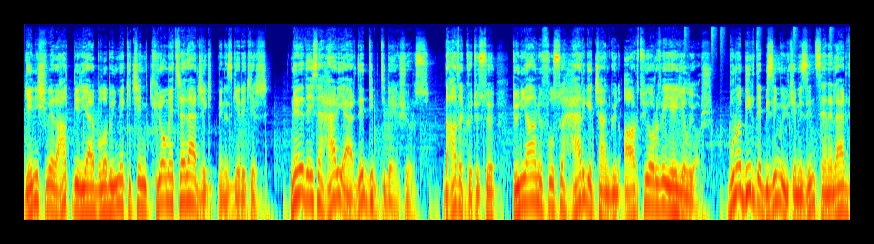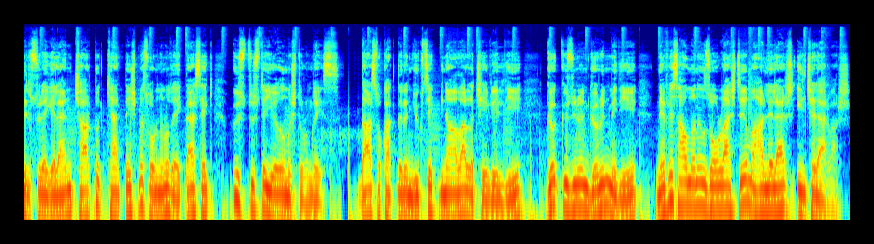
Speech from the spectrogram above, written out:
geniş ve rahat bir yer bulabilmek için kilometrelerce gitmeniz gerekir. Neredeyse her yerde dip dibe yaşıyoruz. Daha da kötüsü dünya nüfusu her geçen gün artıyor ve yayılıyor. Buna bir de bizim ülkemizin senelerdir süregelen çarpık kentleşme sorununu da eklersek üst üste yığılmış durumdayız. Dar sokakların yüksek binalarla çevrildiği, gökyüzünün görünmediği, nefes almanın zorlaştığı mahalleler, ilçeler var.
